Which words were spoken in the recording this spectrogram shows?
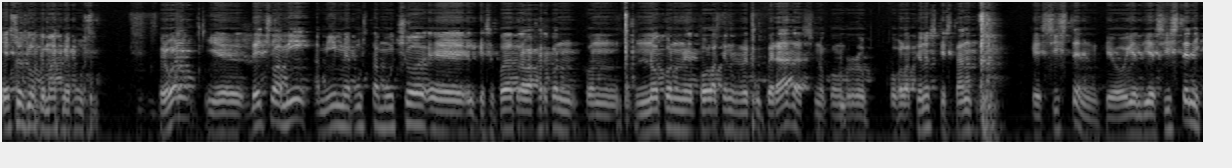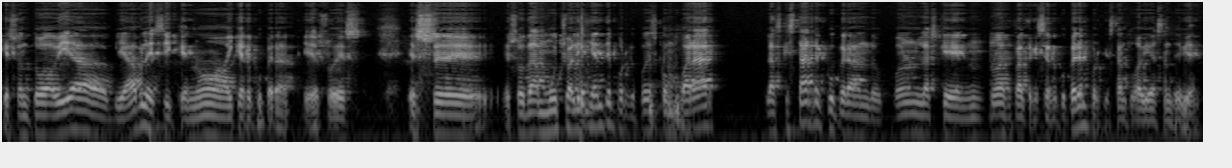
eso es lo que más me gusta. Pero bueno, y, eh, de hecho a mí, a mí me gusta mucho el que se pueda trabajar con, no con poblaciones recuperadas, sino con poblaciones que están que existen, que hoy en día existen y que son todavía viables y que no hay que recuperar. Eso es, es eh, eso da mucho aliciente porque puedes comparar las que están recuperando con las que no hace falta que se recuperen porque están todavía bastante bien.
